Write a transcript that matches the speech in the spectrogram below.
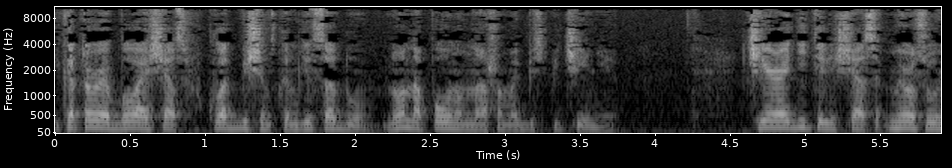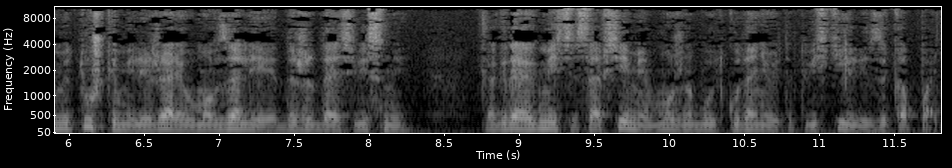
и которая была сейчас в кладбищенском детсаду, но на полном нашем обеспечении. Чьи родители сейчас мертвыми тушками лежали в мавзолее, дожидаясь весны, когда вместе со всеми можно будет куда-нибудь отвезти или закопать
